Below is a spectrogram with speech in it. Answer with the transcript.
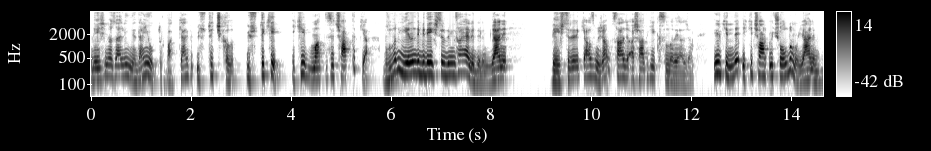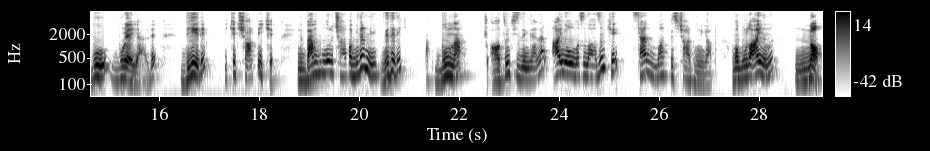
Değişme özelliği neden yoktur? Bak gel bir üste çıkalım. Üstteki iki maddesi çarptık ya. Bunların yerinde bir değiştirdiğimizi hayal edelim. Yani değiştirerek yazmayacağım. Sadece aşağıdaki kısımları yazacağım. İlkinde 2 çarpı 3 oldu mu? Yani bu buraya geldi. Diğeri 2 çarpı 2. Şimdi ben bunları çarpabilir miyim? Ne dedik? Bak bunlar şu altını çizdiğim yerler aynı olması lazım ki sen matris çarpımı yap. Ama burada aynı mı? No.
